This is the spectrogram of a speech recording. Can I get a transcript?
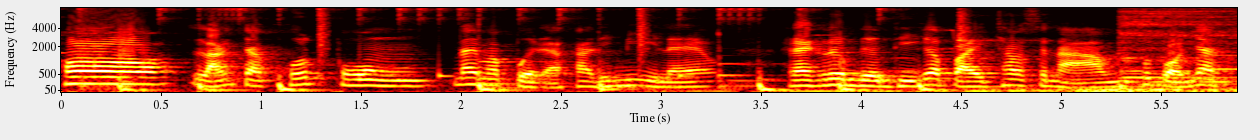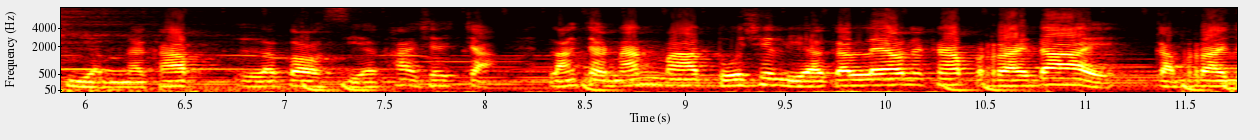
พอหลังจากโค้ชพงได้มาเปิดอะคาเดมี่แล้ว แรกเริ่มเดิมทีก็ไปเช่าสนามฟุตบอลญาติเทียมนะครับ แล้วก็เสียค่าใช้จ่าย หลังจากนั้นมาตัวเฉลี่ยกันแล้วนะครับ รายได้กับราย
